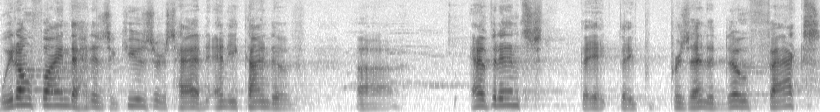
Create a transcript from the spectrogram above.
We don't find that his accusers had any kind of uh, evidence, they, they presented no facts,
